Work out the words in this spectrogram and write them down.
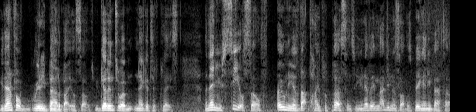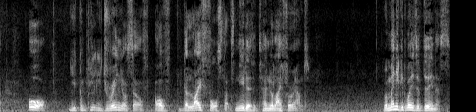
You then feel really bad about yourself. You get into a negative place. And then you see yourself only as that type of person. So you never imagine yourself as being any better. Or you completely drain yourself of the life force that's needed to turn your life around. There are many good ways of doing this,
